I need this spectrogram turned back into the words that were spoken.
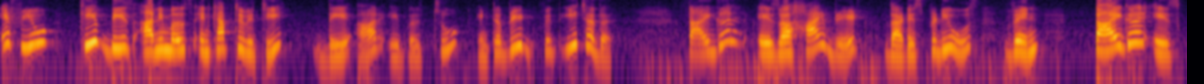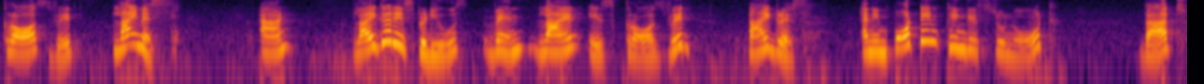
if you keep these animals in captivity, they are able to interbreed with each other. Tigon is a hybrid that is produced when tiger is crossed with lioness and liger is produced when lion is crossed with tigress. An important thing is to note that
